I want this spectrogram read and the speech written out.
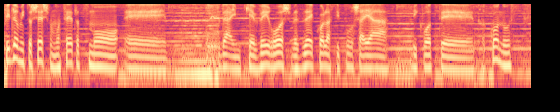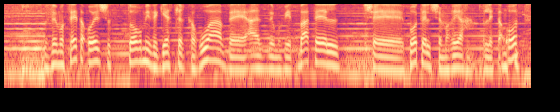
פידלר מתאושש ומוצא את עצמו אה, אתה יודע עם כאבי ראש וזה כל הסיפור שהיה בעקבות אה, דרקונוס ומוצא את האוהל של סטורמי וגסלר קרוע ואז הוא מביא את באטל שבוטל שמריח לטאות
